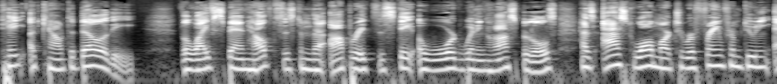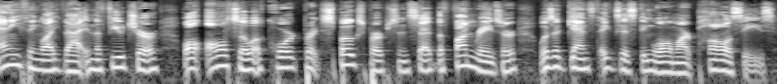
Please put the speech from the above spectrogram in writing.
take accountability. The Lifespan Health System that operates the state award winning hospitals has asked Walmart to refrain from doing anything like that in the future, while also a corporate spokesperson said the fundraiser was against existing Walmart policies.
